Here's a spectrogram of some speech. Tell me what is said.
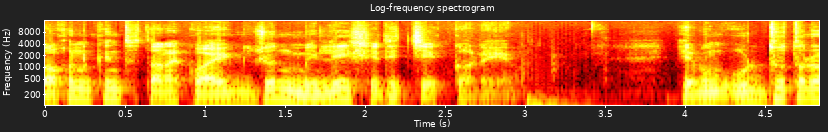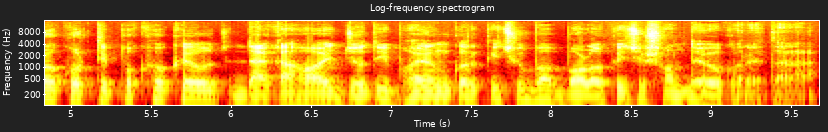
তখন কিন্তু তারা কয়েকজন মিলেই সেটি চেক করে। এবং ঊর্ধ্বতন কর্তৃপক্ষকেও ডাকা হয় যদি ভয়ঙ্কর কিছু বা বড় কিছু সন্দেহ করে তারা।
